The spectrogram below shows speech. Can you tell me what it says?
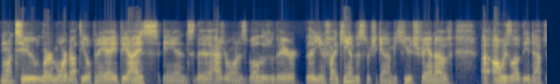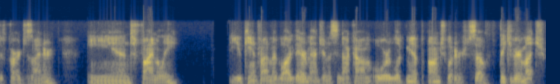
want to learn more about the OpenAI APIs and the Azure one as well, those are there. The Unified Canvas, which again I'm a huge fan of. Uh, always love the Adaptive Card Designer. And finally, you can find my blog there, mattjimison.com, or look me up on Twitter. So thank you very much.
